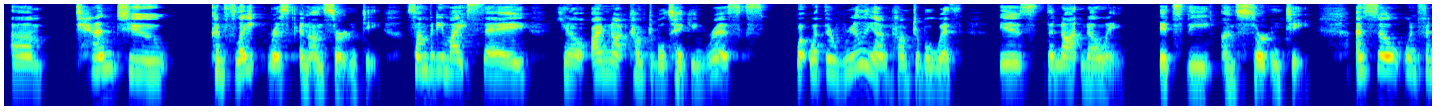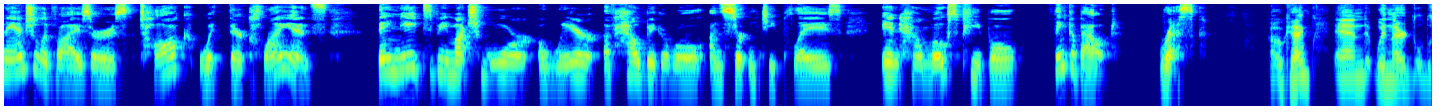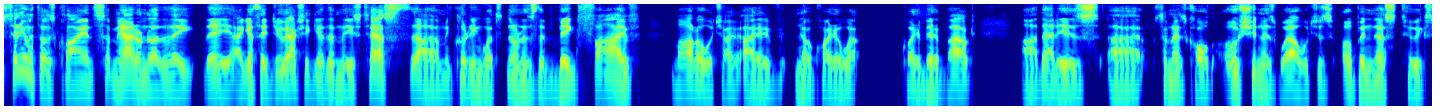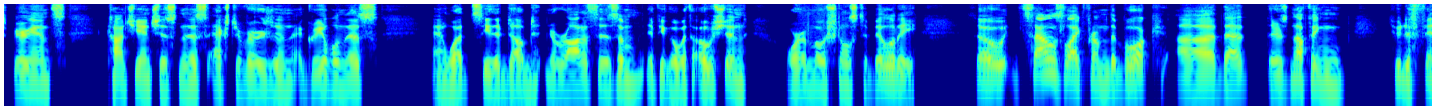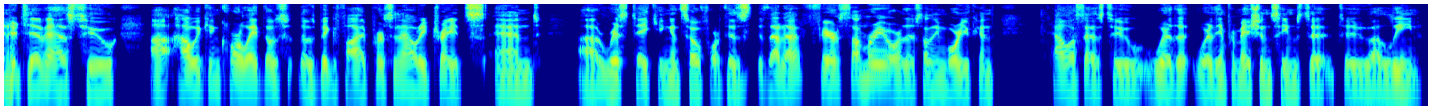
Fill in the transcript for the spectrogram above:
um, tend to conflate risk and uncertainty. Somebody might say, you know, I'm not comfortable taking risks, but what they're really uncomfortable with is the not knowing it's the uncertainty. And so when financial advisors talk with their clients, they need to be much more aware of how big a role uncertainty plays in how most people think about risk. Okay. And when they're sitting with those clients, I mean, I don't know that they, they I guess they do actually give them these tests, um, including what's known as the Big Five model, which I, I know quite a quite a bit about. Uh, that is uh, sometimes called OCEAN as well, which is openness to experience, conscientiousness, extroversion, agreeableness, and what's either dubbed neuroticism if you go with OCEAN or emotional stability. So it sounds like from the book uh, that there's nothing too definitive as to uh, how we can correlate those those big five personality traits and uh, risk taking and so forth. Is is that a fair summary, or there's something more you can tell us as to where the where the information seems to to uh, lean?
